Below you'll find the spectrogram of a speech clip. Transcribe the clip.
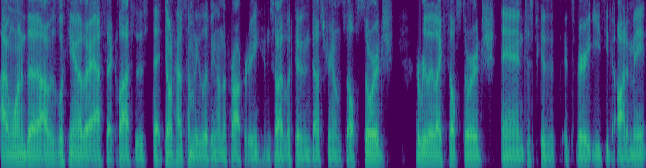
I wanted to, I was looking at other asset classes that don't have somebody living on the property. And so I looked at industrial and self storage. I really like self storage and just because it's it's very easy to automate.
